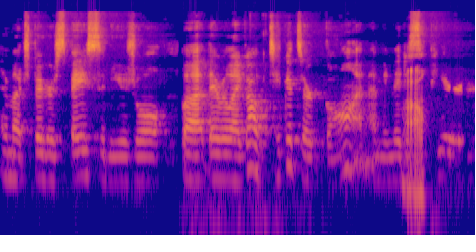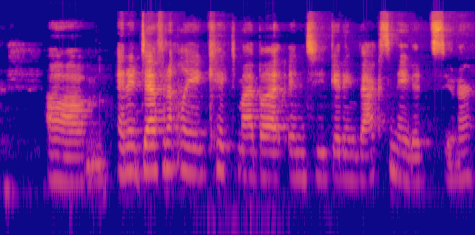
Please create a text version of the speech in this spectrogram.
in a much bigger space than usual, but they were like, "Oh, tickets are gone." I mean, they Wow. disappeared. Um, and it definitely kicked my butt into getting vaccinated sooner.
